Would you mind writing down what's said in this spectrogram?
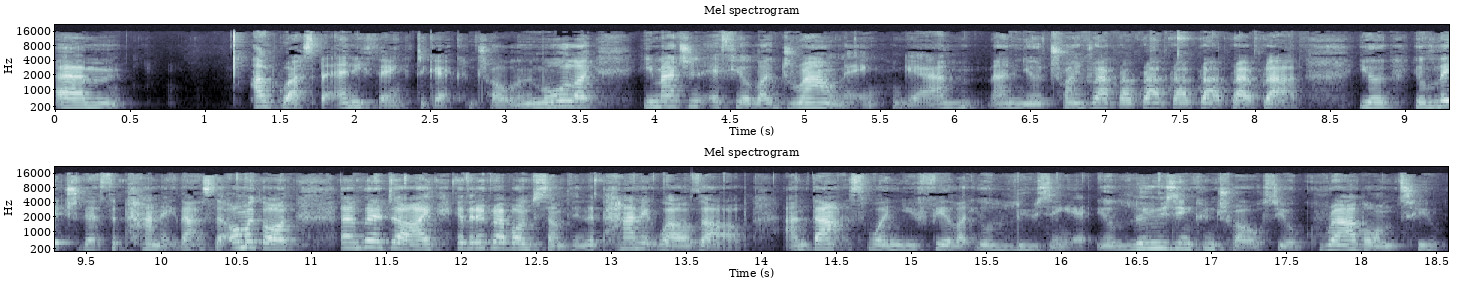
Um, I would grasp at anything to get control. And the more like, imagine if you're like drowning, yeah, and you're trying to grab, grab, grab, grab, grab, grab, grab. You're, you're literally, that's the panic. That's the, oh my God, I'm going to die. If I don't grab onto something, the panic wells up. And that's when you feel like you're losing it. You're losing control. So you'll grab onto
